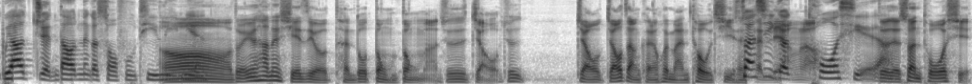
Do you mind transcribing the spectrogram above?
不要卷到那个手扶梯里面。”哦，对，因为它那个鞋子有很多洞洞嘛，就是脚就是。脚脚掌可能会蛮透气，算是一个拖鞋啊。对对，算拖鞋。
